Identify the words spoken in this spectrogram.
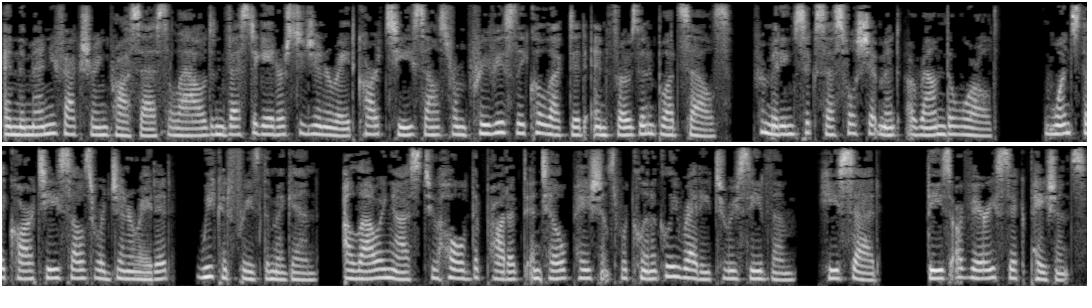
and the manufacturing process allowed investigators to generate CAR T cells from previously collected and frozen blood cells, permitting successful shipment around the world. Once the CAR T cells were generated, we could freeze them again allowing us to hold the product until patients were clinically ready to receive them, he said. These are very sick patients,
